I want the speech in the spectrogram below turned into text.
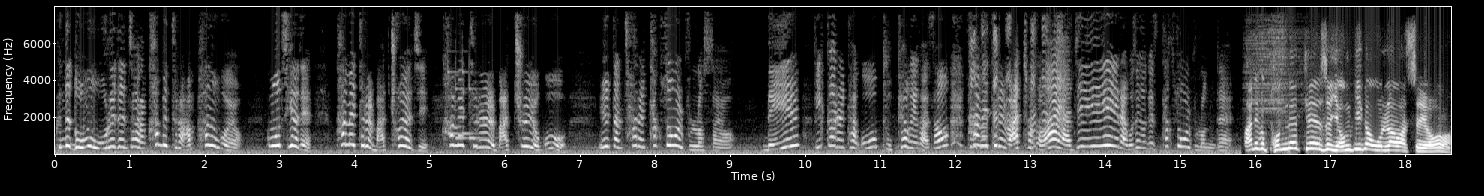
근데 너무 오래된 차랑 카매트를 안 파는 거예요. 그럼 어떻게 해야 돼? 카매트를 맞춰야지. 카매트를 맞추려고 일단 차를 탁송을 불렀어요. 내일 삐까를 타고 부평에 가서 카메트를 맞춰서 와야지 라고 생각해서 탁송을 불렀는데 아니 그 본네트에서 연기가 올라왔어요.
